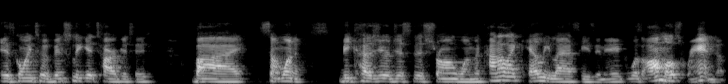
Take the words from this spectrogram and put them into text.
is going to eventually get targeted by someone else because you're just this strong woman, kind of like Kelly last season. It was almost random.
